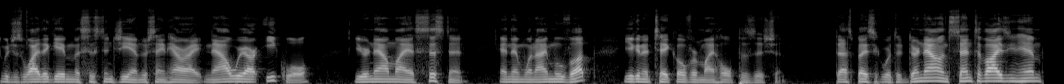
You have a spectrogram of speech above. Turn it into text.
which is why they gave him assistant GM. They're saying, hey, all right, now we are equal. You're now my assistant. And then when I move up, you're going to take over my whole position. That's basically what they're, they're now incentivizing him.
